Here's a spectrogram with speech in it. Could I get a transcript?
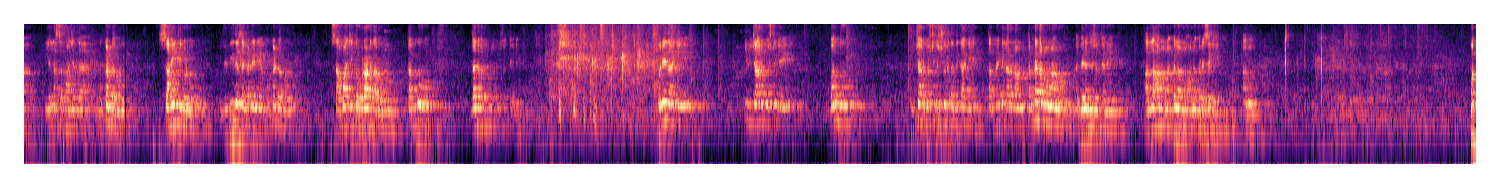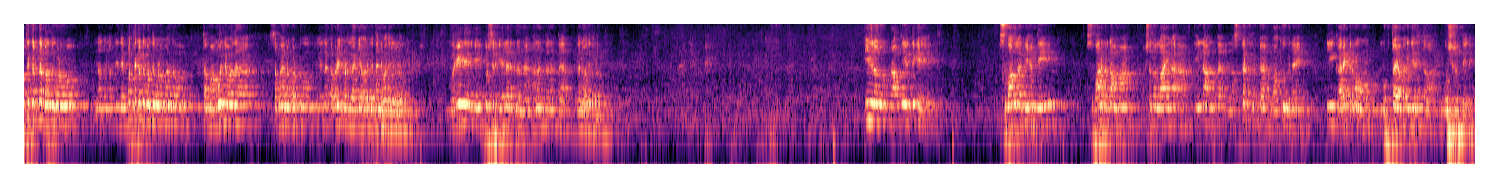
ಎಲ್ಲ ಸಮಾಜದ ಮುಖಂಡರು, ಸಾಹಿತಿಗಳು ವಿವಿಧ ಸಂಘಟನೆಯ ಮುಖಂಡರು, ಸಾಮಾಜಿಕ ಹೋರಾಟಗಾರರು ತಮಗೂ ಧನ್ಯವಾದಗಳು ಅರ್ಪಿಸುತ್ತೇನೆ ಕೊನೆಯದಾಗಿ ಈ ವಿಚಾರಗೋಷ್ಠಿಗೆ ಬಂದು ವಿಚಾರಗೋಷ್ಠಿಗೆ ಶೋಭೆ ತಂದಕ್ಕಾಗಿ ತಮ್ಮೆಲ್ಲರೂ ನಾನು, ತಮ್ಮೆಲ್ಲರನ್ನು ನಾನು ಅಭಿನಂದಿಸುತ್ತೇನೆ. ಅಲ್ಲಹನು ನಮ್ಮೆಲ್ಲರನ್ನು ಅನುಗ್ರಹಿಸಲಿ. ಆಮೇಲೆ ಪತ್ರಕರ್ತ ಬಂಧುಗಳು, ನಾನು ಮರೆತಿದ್ದೆ. ಪತ್ರಕರ್ತ ಬಂಧುಗಳು ಬಂದು ತಮ್ಮ ಅಮೂಲ್ಯವಾದ ಸಮಯವನ್ನು ಕೊಟ್ಟು ಎಲ್ಲ ಕವರೇಜ್ ಮಾಡಿದಾಗಿ ಅವರಿಗೆ ಧನ್ಯವಾದಗಳು. ಮಹಿಳೆಯರಿಗೆ, ಪುರುಷರಿಗೆ ಎಲ್ಲರಿಗೂ ನನ್ನ ಅನಂತ ಅನಂತ ಧನ್ಯವಾದಗಳು. ಈಗ ನಾನು ಪ್ರಾರ್ಥನೆಯೊಂದಿಗೆ ಸುಬಾನುಲ್ಲಾ ಬಿಹಮ್ದಿ ಸುಬಾನಕಲ್ಲಾಮ ಅಷದಲ್ಲಾ ಇಲಹ ಇಲ್ಲ ಅಂತ ನಸ್ತಕ್ ಫುರ್ಕ ವಾತು ವಿಲಯ್ ಈ ಕಾರ್ಯಕ್ರಮವು ಮುಕ್ತಾಯವಾಗಿದೆ ಅಂತ ಘೋಷಿಸುತ್ತೇನೆ.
